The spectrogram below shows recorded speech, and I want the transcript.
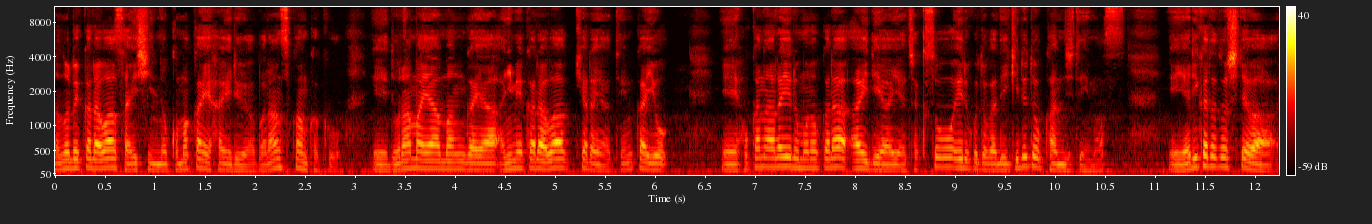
ラノベからは最新の細かい配慮やバランス感覚を、えードラマや漫画やアニメからはキャラや展開を、えー他のあらゆるものからアイデアや着想を得ることができると感じています。やり方としては、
